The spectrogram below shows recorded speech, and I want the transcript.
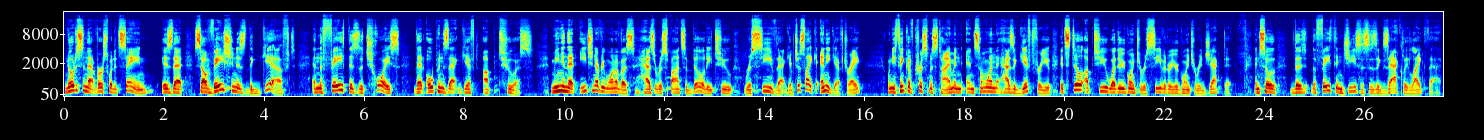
Notice in that verse what it's saying is that salvation is the gift, and the faith is the choice that opens that gift up to us meaning that each and every one of us has a responsibility to receive that gift, just like any gift, right? when you think of Christmas time and, and someone has a gift for you, it's still up to you whether you're going to receive it or you're going to reject it. And so the, the faith in Jesus is exactly like that.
